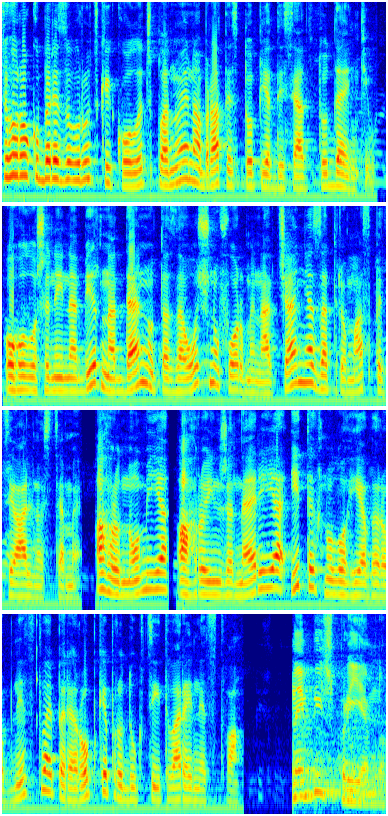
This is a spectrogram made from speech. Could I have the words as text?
Цього року Березоворуцький коледж планує набрати 150 студентів. Оголошений набір на денну та заочну форми навчання за трьома спеціальностями: агрономія, агроінженерія і технологія виробництва і переробки продукції тваринництва. Найбільш приємно,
